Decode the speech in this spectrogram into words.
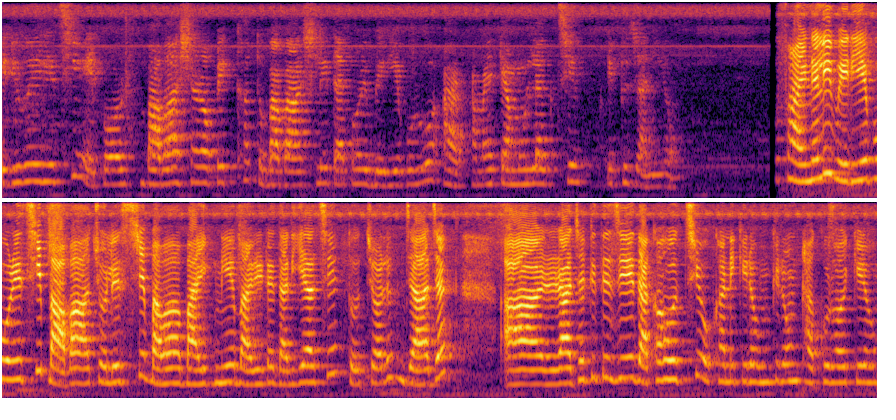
রেডি হয়ে গেছি, এরপর বাবা আসার অপেক্ষা, তো বাবা আসলেই তারপরে বেরিয়ে পড়ব, আর আমার কেমন লাগছে একটু জানিও। ফাইনালি বেরিয়ে পড়েছি, বাবা চলে এসছে, বাবা বাইক নিয়ে বাড়িটা দাঁড়িয়ে আছে, তো চলো যা যাক। আর রাজাটিতে যে দেখা হচ্ছে, ওখানে কীরকম কীরকম ঠাকুর হয়, কীরকম?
